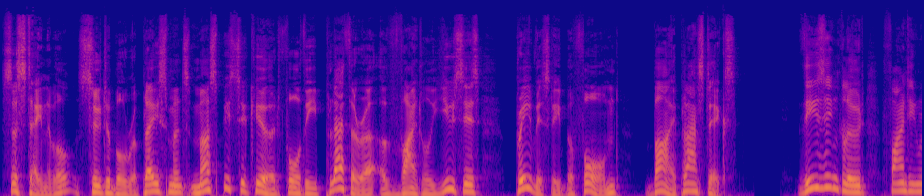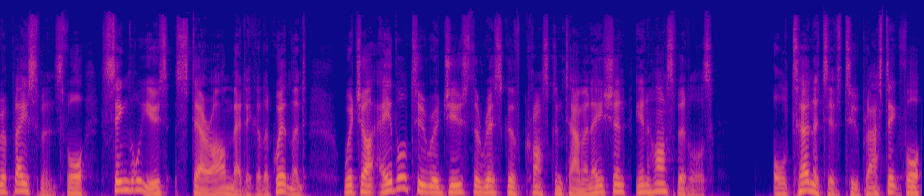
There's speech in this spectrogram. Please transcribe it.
sustainable, suitable replacements must be secured for the plethora of vital uses previously performed by plastics. These include finding replacements for single use sterile medical equipment, which are able to reduce the risk of cross contamination in hospitals, alternatives to plastic for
